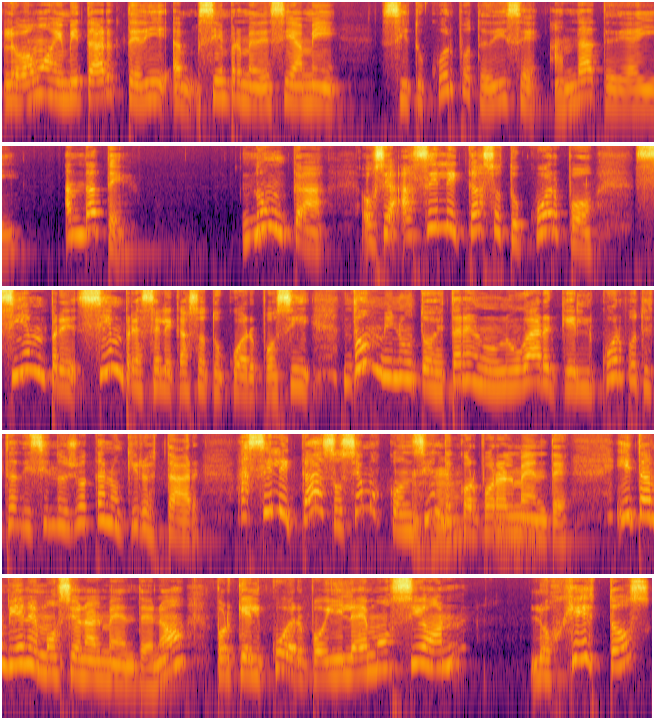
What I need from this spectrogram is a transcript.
lo vamos a invitar, te di, eh, siempre me decía a mí, si tu cuerpo te dice, andate de ahí, andate. Nunca. O sea, hacele caso a tu cuerpo. Siempre, siempre hacele caso a tu cuerpo. Si dos minutos estar en un lugar que el cuerpo te está diciendo yo acá no quiero estar, hacele caso, seamos conscientes corporalmente y también emocionalmente, ¿no? Porque el cuerpo y la emoción, los gestos,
